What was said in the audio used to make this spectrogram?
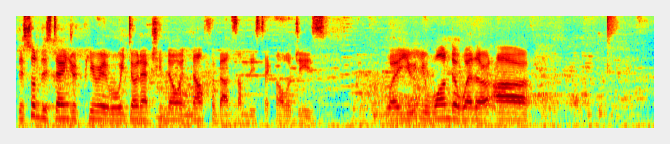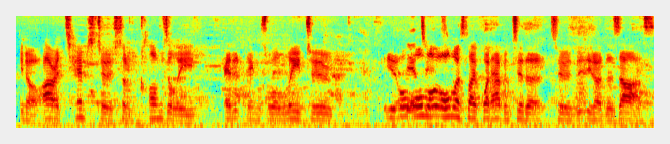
there's sort of this dangerous period where we don't actually know enough about some of these technologies, where you, you wonder whether our, you know, our attempts to sort of clumsily edit things will lead to you know, almost, almost like what happened to the to the, you know the czars.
